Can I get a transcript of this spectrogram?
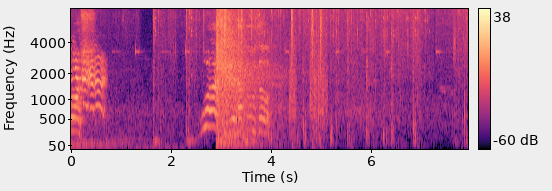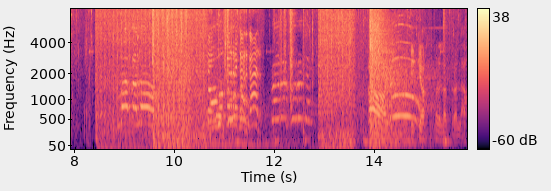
¡Wash! ¡Wash! ¡Deja tu uso! ¡Mátalo! ¡Tengo que recargar! ¡Ay! Me piqueó por el otro lado.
